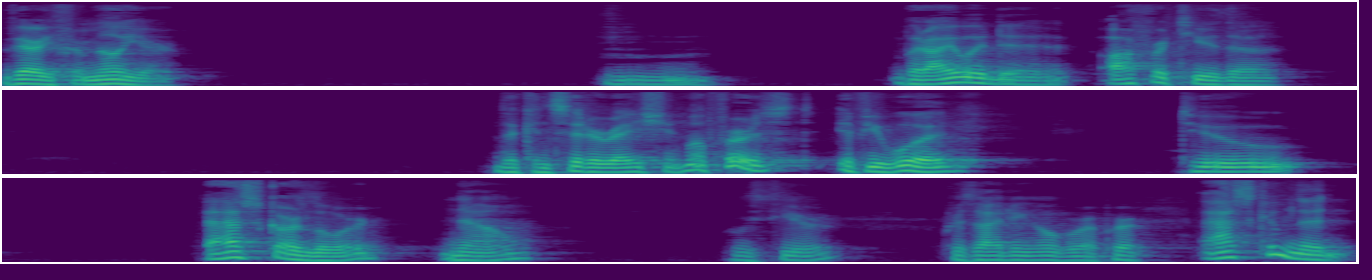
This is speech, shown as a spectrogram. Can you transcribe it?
very familiar. Mm. But I would uh, offer to you the, the consideration. Well, first, if you would, to ask our Lord now, who's here, presiding over our prayer, ask Him that,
